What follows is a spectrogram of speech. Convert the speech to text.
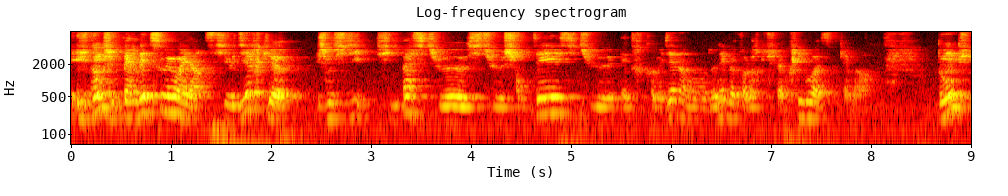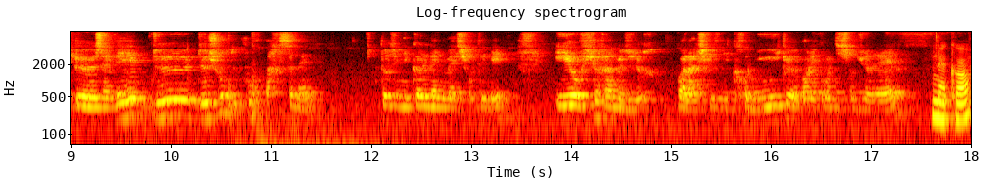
Et donc, je perdais tous mes moyens. Ce qui veut dire que je me suis dit, Philippa, si tu, veux, si tu veux chanter, si tu veux être comédienne, à un moment donné, il va falloir que tu l'apprivoises, cette caméra. Donc, euh, j'avais deux, deux, jours de cours par semaine dans une école d'animation télé. Et au fur et à mesure, voilà, je faisais des chroniques euh, dans les conditions du réel. D'accord.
